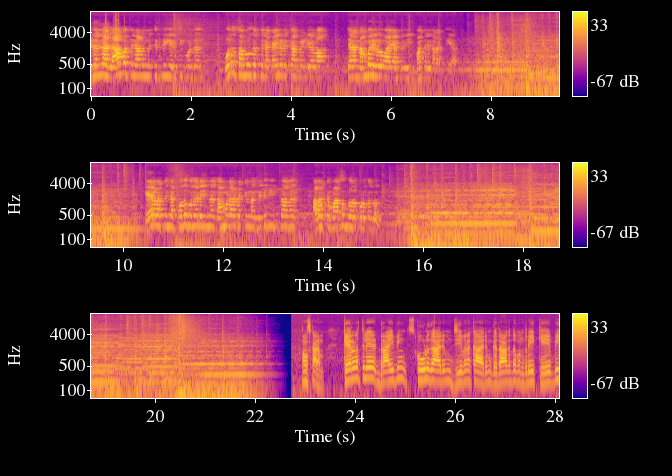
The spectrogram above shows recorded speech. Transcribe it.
ഇതെല്ലാം ലാഭത്തിലാണെന്ന് ചിത്രീകരിച്ചുകൊണ്ട് പൊതുസമൂഹത്തിനെ കയ്യിലെടുക്കാൻ വേണ്ടിയുള്ള ചില നമ്പറുകളുമായിട്ട് ഈ മന്ത്രി നടക്കുകയാണ്. കേരളത്തിന്റെ പൊതുമുതലിൽ നിന്ന് നമ്മുടെ അടയ്ക്കുന്ന നികുതി നിന്നാണ് അവർക്ക് മാസം തോറും കൊടുക്കുന്നത്. നമസ്കാരം. കേരളത്തിലെ ഡ്രൈവിംഗ് സ്കൂളുകാരും ജീവനക്കാരും ഗതാഗത മന്ത്രി കെ ബി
